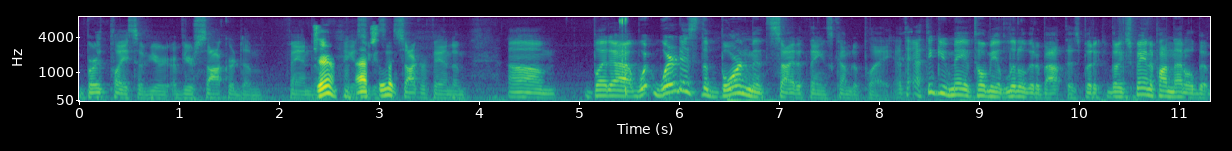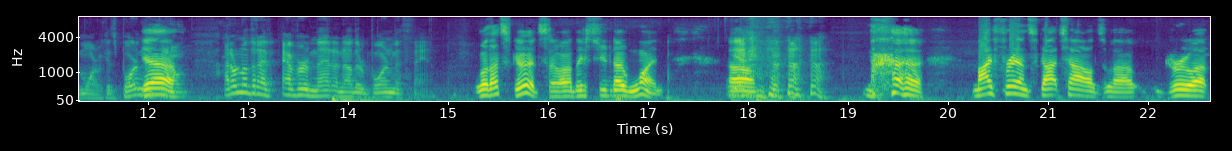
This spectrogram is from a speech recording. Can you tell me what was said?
birthplace of your of your soccerdom fandom. Sure, I guess absolutely. soccer fandom. Um, but uh, wh- where does the Bournemouth side of things come to play? I, th- I think you may have told me a little bit about this, but but expand upon that a little bit more because Bournemouth. Yeah. I don't, I don't know that I've ever met another Bournemouth fan. Well, that's good. So at least you know one. Yeah. my friend Scott Childs uh, grew up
